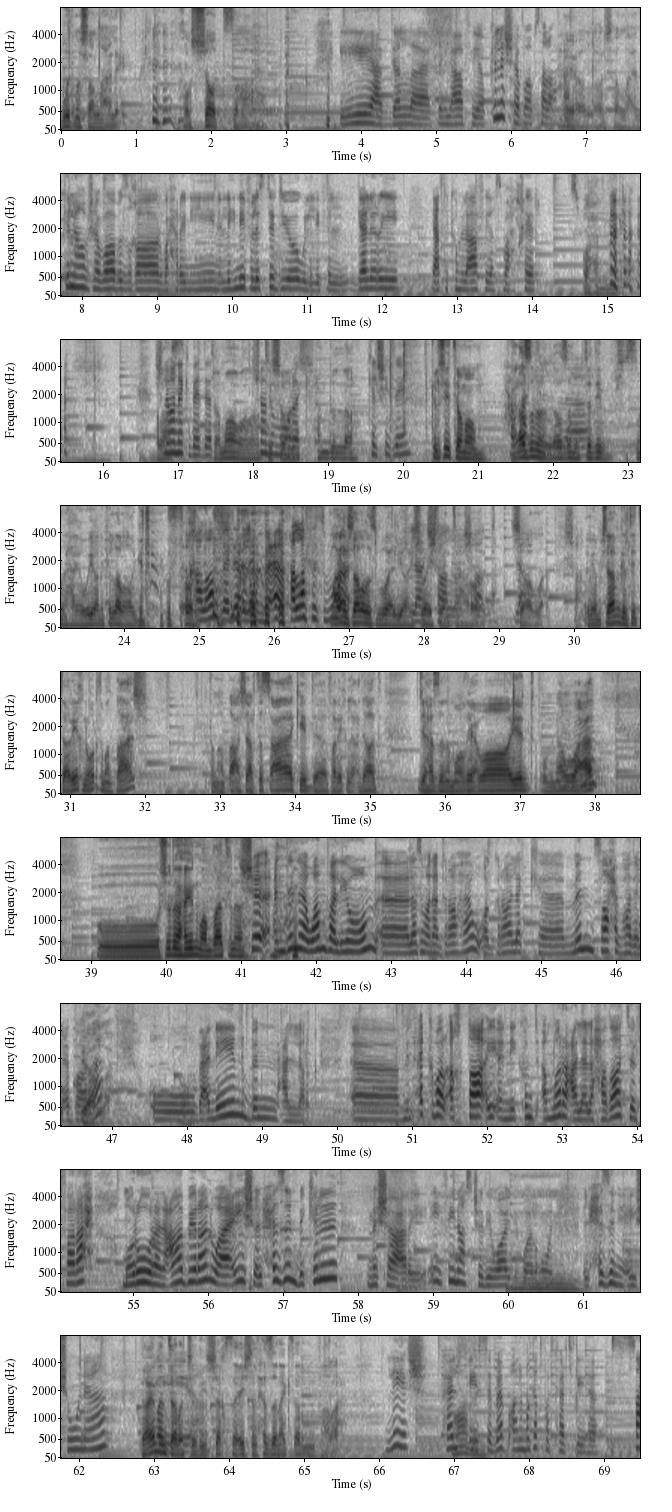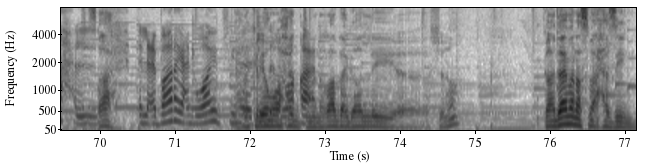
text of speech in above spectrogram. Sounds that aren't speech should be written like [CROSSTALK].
عبود ما شاء الله عليه. [LAUGHS] خوشوت صراحة. إيه عبد الله يعطيه العافية. وكل الشباب صراحة. إي والله ما شاء الله عليه كلهم شباب صغار بحرينيين اللي هني في الاستديو واللي في الجاليري يعطيكم العافية صباح الخير. صباح النور. [LAUGHS] شلونك بدر؟ تمام والله شلون؟ أمورك؟ الحمد لله. كل شيء زين؟ كل شيء تمام. لازم لازم نبتدي بشو اسمه حيويه أنا كله راقد. [LAUGHS] خلاص بدر الاربعاء خلص ما أسبوع. إن شاء الله الأسبوع الجاي شوي شوي إن شاء الله. إن شاء الله. شاء الله. اليوم كم قلتي تاريخ نور 18 18 شهر 9 أكيد فريق الأعداد جهز لنا مواضيع وايد ومنوعة. وشنو الحين ومضتنا. عندنا ومضه اليوم آه لازم أنا أقراها وأقرأ لك آه من صاحب هذه العبارة. يلا وبعدين بنعلق. آه، من أكبر أخطائي أني كنت أمر على لحظات الفرح مرورا عابرا وأعيش الحزن بكل مشاعري إي في ناس كذي وايد يبالغون الحزن يعيشونه دائما ترى إيه. كذي الشخص يعيش الحزن أكثر من الفرح ليش؟ هل في. سبب؟ أنا ما قد فكرت فيها بس صح, صح العبارة يعني وايد فيها يعني جزء كل يوم واحد الواقع. من الرابع قال لي آه، شنو؟ كان دائما أسمع حزين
